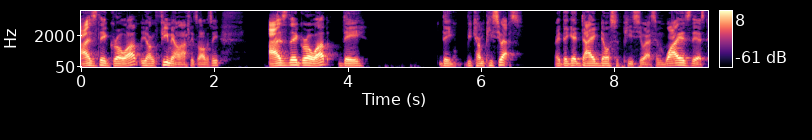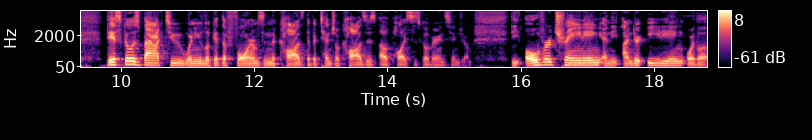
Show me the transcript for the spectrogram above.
as they grow up, young female athletes, obviously, as they grow up, they they become PCOS, right? They get diagnosed with PCOS. And why is this? This goes back to when you look at the forms and the cause, the potential causes of polycystic ovarian syndrome the overtraining and the undereating or the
